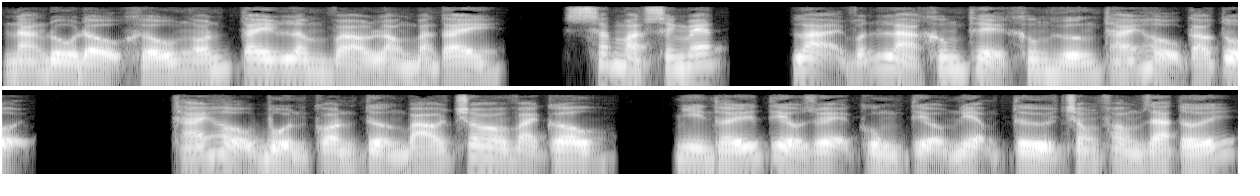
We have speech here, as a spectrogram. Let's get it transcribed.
nàng đồ đầu khấu ngón tay lâm vào lòng bàn tay, sắc mặt xanh mét, lại vẫn là không thể không hướng Thái hậu cáo tội. Thái hậu buồn còn tưởng báo cho vài câu, nhìn thấy tiểu duệ cùng tiểu niệm từ trong phòng ra tới,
